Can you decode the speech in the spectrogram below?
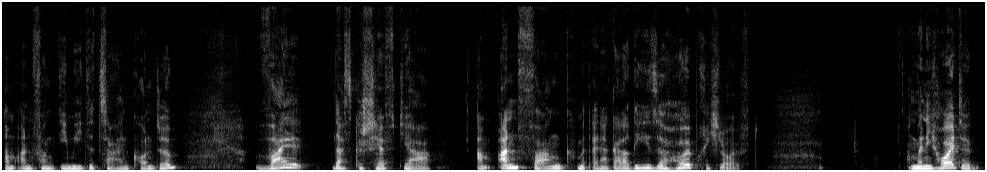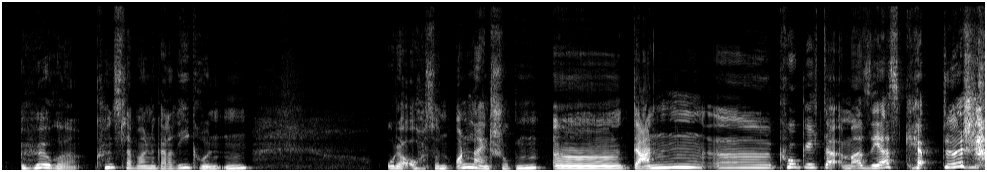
am Anfang die Miete zahlen konnte, weil das Geschäft ja am Anfang mit einer Galerie sehr holprig läuft. Und wenn ich heute höre, Künstler wollen eine Galerie gründen oder auch so ein Online-Schuppen, äh, dann äh, gucke ich da immer sehr skeptisch,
